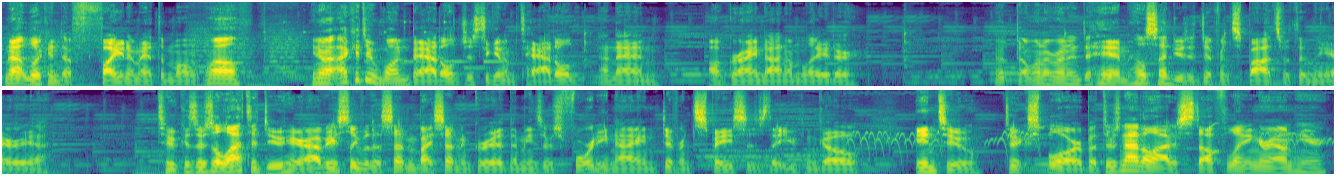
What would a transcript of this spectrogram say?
I'm not looking to fight him at the moment. Well, you know, I could do one battle just to get him tattled, and then I'll grind on him later. Oh, don't want to run into him. He'll send you to different spots within the area too, because there's a lot to do here. Obviously, with a 7x7 grid, that means there's 49 different spaces that you can go into to explore, but there's not a lot of stuff laying around here.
